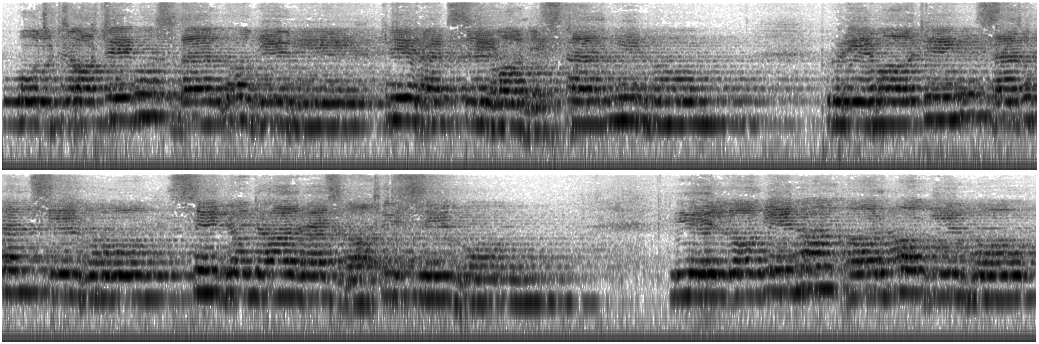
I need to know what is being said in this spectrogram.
Ut doctimus bellum ini, directionis terminum. Primotinis et mensilum, signum dares notissimum. Illumina cor ogimum,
